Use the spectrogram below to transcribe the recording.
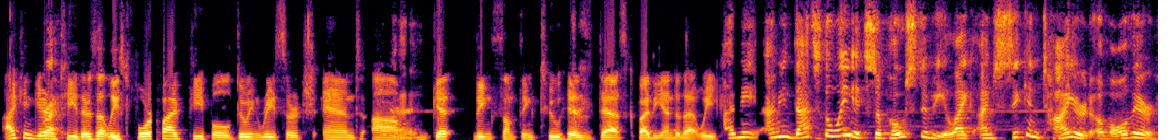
I can guarantee there's at least four or five people doing research and um, Yeah. Getting something to his desk by the end of that week. I mean, I mean that's the way it's supposed to be. Like I'm sick and tired of all their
